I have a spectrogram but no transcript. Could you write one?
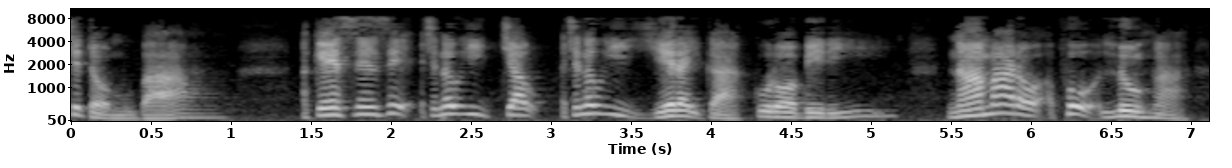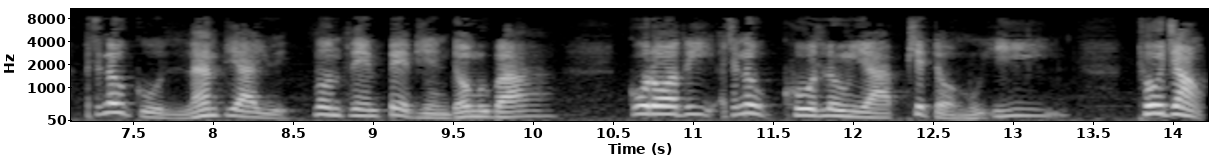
ဖြစ်တော်မူပါအကယ်စင်စစ်အကျွန်ုပ်ဤကြောက်အကျွန်ုပ်ဤရဲတိုက်ကကိုတော်ပေသည်နာမတော်အဖို့အလိုငှာအကျွန်ုပ်ကိုလမ်းပြ၍သွန်သင်ပဲ့ပြင်တော်မူပါကိုတော်သည်အကျွန်ုပ်ခိုလှုံရာဖြစ်တော်မူ၏ထို့ကြောင့်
